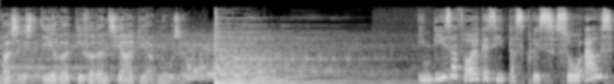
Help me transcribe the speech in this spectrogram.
Was ist Ihre Differentialdiagnose? In dieser Folge sieht das Quiz so aus,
